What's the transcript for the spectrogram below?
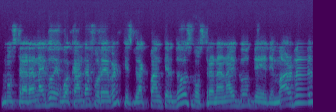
Mostrarán algo de Wakanda Forever, que es Black Panther 2, mostrarán algo de, de Marvel,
